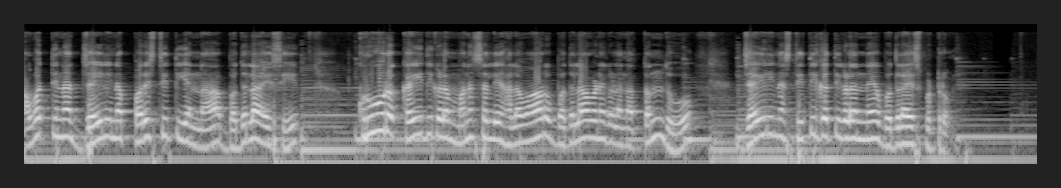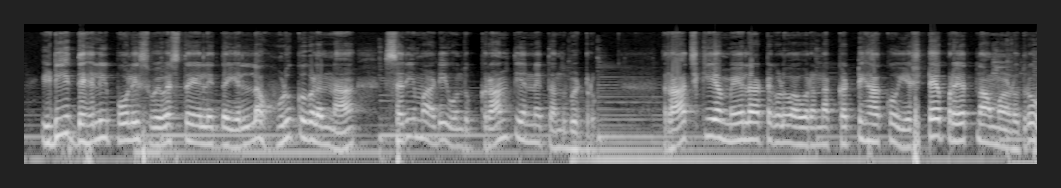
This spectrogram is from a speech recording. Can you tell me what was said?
ಅವತ್ತಿನ ಜೈಲಿನ ಪರಿಸ್ಥಿತಿಯನ್ನು ಬದಲಾಯಿಸಿ ಕ್ರೂರ ಕೈದಿಗಳ ಮನಸ್ಸಲ್ಲಿ ಹಲವಾರು ಬದಲಾವಣೆಗಳನ್ನು ತಂದು ಜೈಲಿನ ಸ್ಥಿತಿಗತಿಗಳನ್ನೇ ಬದಲಾಯಿಸ್ಬಿಟ್ರು. ಇಡೀ ದೆಹಲಿ ಪೊಲೀಸ್ ವ್ಯವಸ್ಥೆಯಲ್ಲಿದ್ದ ಎಲ್ಲ ಹುಳುಕುಗಳನ್ನು ಸರಿ ಮಾಡಿ ಒಂದು ಕ್ರಾಂತಿಯನ್ನೇ ತಂದುಬಿಟ್ರು. ರಾಜಕೀಯ ಮೇಲಾಟಗಳು ಅವರನ್ನು ಕಟ್ಟಿಹಾಕೋ ಎಷ್ಟೇ ಪ್ರಯತ್ನ ಮಾಡಿದ್ರು,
